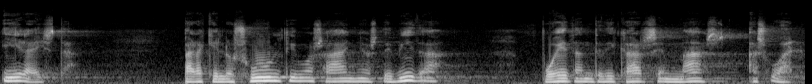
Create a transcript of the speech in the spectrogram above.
y era esta, para que los últimos años de vida puedan dedicarse más a su alma.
